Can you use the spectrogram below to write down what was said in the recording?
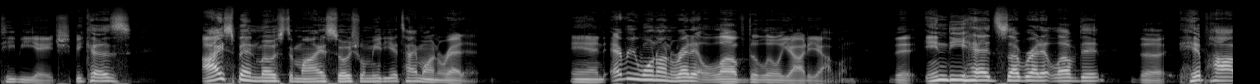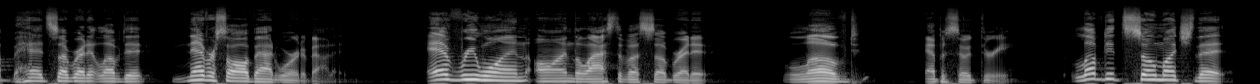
TBH, because I spend most of my social media time on Reddit. And everyone on Reddit loved the Lil Yachty album. The indie head subreddit loved it. The hip hop head subreddit loved it. Never saw a bad word about it. Everyone on the Last of Us subreddit loved episode three. Loved it so much that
